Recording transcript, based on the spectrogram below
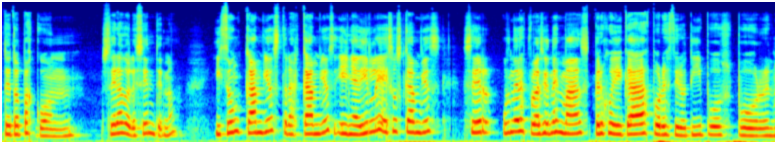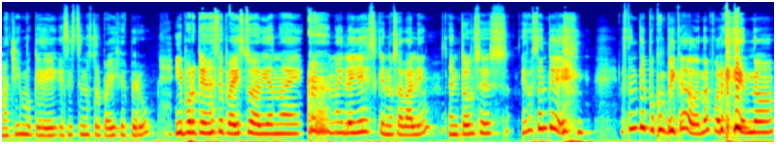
te topas con ser adolescente, ¿no? Y son cambios tras cambios y añadirle a esos cambios ser una de las poblaciones más perjudicadas por estereotipos, por el machismo que existe en nuestro país, que es Perú, y porque en este país todavía no hay, no hay leyes que nos avalen. Entonces, es bastante, bastante poco complicado, ¿no? Porque no,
